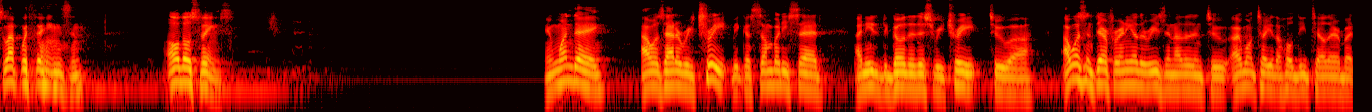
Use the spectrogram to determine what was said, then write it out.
slept with things and all those things. And one day, I was at a retreat because somebody said I needed to go to this retreat to. Uh, I wasn't there for any other reason other than to. I won't tell you the whole detail there, but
